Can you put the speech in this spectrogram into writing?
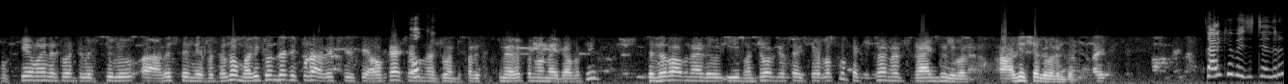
ముఖ్యమైనటువంటి వ్యక్తులు ఆ, అరెస్ట్ అయిన నేపథ్యంలో మరికొందరికి కూడా అరెస్ట్ చేసే అవకాశం ఉన్నటువంటి పరిస్థితులు నెలకొని ఉన్నాయి కాబట్టి చంద్రబాబు నాయుడు ఈ మంత్రివర్గ శాఖలకు ఖచ్చితమైన ఆదేశాలు ఇవ్వడం జరిగింది. థ్యాంక్ యూ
